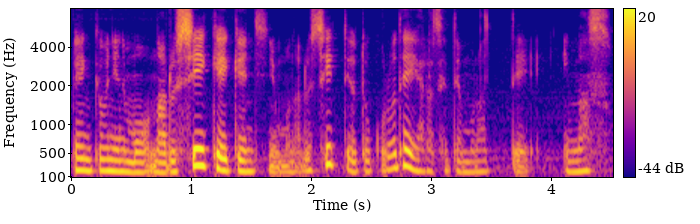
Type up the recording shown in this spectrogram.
勉強にもなるし経験値にもなるしっていうところでやらせてもらっています。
